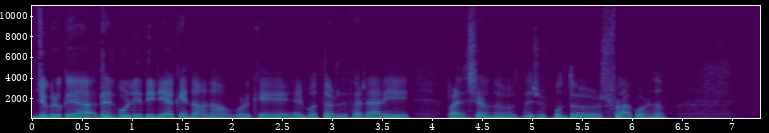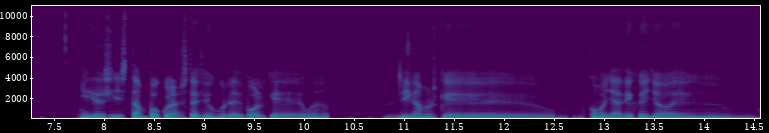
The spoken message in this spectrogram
yo creo que a Red Bull le diría que no, no, porque el motor de Ferrari parece ser uno de sus puntos flacos, ¿no? Y así está un poco la situación con Red Bull, que bueno, digamos que, como ya dije yo en,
